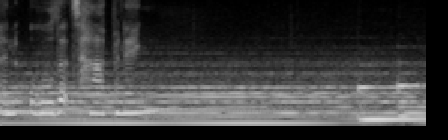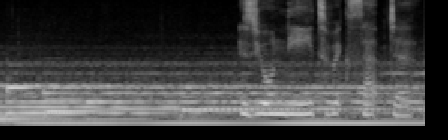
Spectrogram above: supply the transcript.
And all that's happening is your need to accept it.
